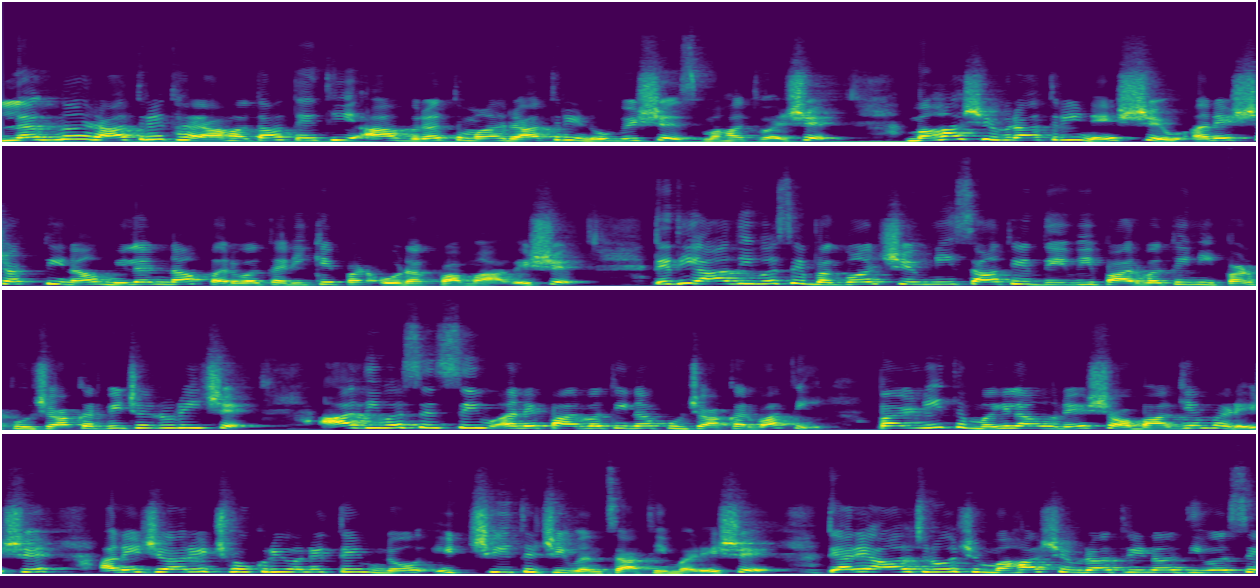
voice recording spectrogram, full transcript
લગ્ન રાત્રે થયા હતા, તેથી આ વ્રતમાં રાત્રિનું વિશેષ મહત્વ છે. મહાશિવરાત્રીને શિવ અને શક્તિના મિલનના પર્વ તરીકે પણ ઓળખવામાં આવે છે. તેથી આ દિવસે ભગવાન શિવની સાથે દેવી પાર્વતીની પણ પૂજા કરવી જરૂરી છે. આ દિવસે શિવ અને પાર્વતીના પૂજા કરવાથી પરિણીત મહિલાઓને સૌભાગ્ય મળે છે અને જ્યારે છોકરીઓને તેમનો ઈચ્છિત જીવનસાથી મળે છે, ત્યારે આજરોજ મહાશિવરાત્રીના દિવસે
